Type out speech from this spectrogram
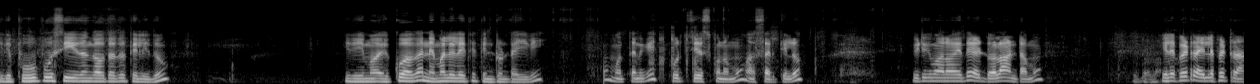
ఇది పువ్వు పూసి ఈ విధంగా అవుతుందో తెలీదు. ఇది మా ఎక్కువగా నెమలిలు అయితే తింటుంటాయి ఇవి. మొత్తానికి పూర్తి చేసుకున్నాము ఆ సర్కిల్. వీటికి మనం అయితే డొలా అంటాము. ఇలా పెట్టరా ఇలా పెట్టరా.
